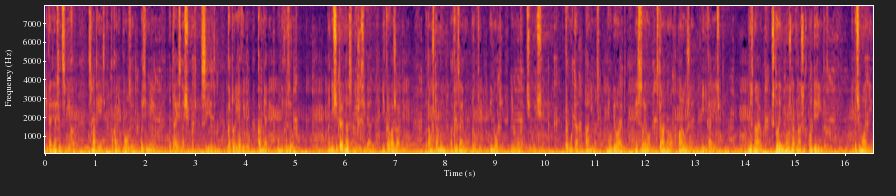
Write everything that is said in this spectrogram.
и, давясь от смеха, смотреть, пока они ползают по земле, пытаясь нащупать свет, который я выбил камнями у них из рук. Они считают нас ниже себя и кровожадными, потому что мы огрызаем им руки и ноги и много чего еще. Как будто они нас не убивают из своего странного оружия и не калечат. Не знаю, что им нужно в наших лабиринтах, и почему они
